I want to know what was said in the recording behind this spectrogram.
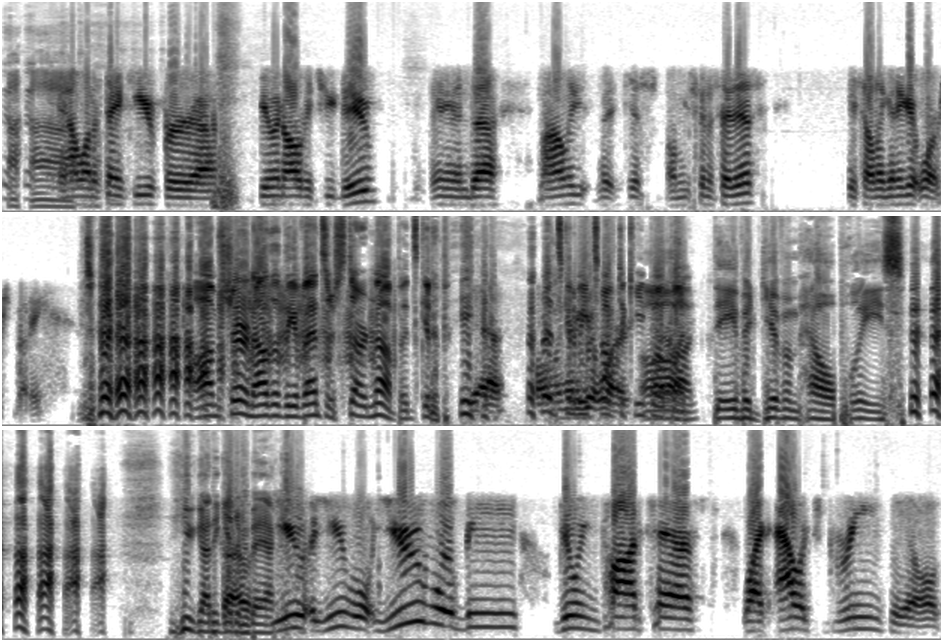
and I want to thank you for uh, doing all that you do. And uh, my only, but just I'm just going to say this: it's only going to get worse, buddy. oh, I'm sure now that the events are starting up, it's gonna be Yeah. it's gonna be tough to keep up Oh, on. David, give him hell, please. you got to get him back. You you will you will be doing podcasts like Alex Greenfield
